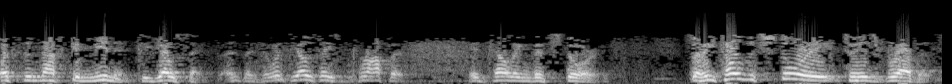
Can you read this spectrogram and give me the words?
what's the nafkamina to Yosef? As they say, what's Yosef's profit in telling this story? So he told the story to his brothers.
